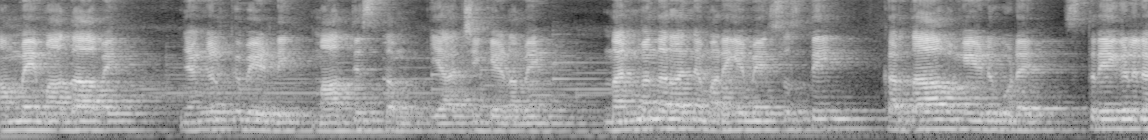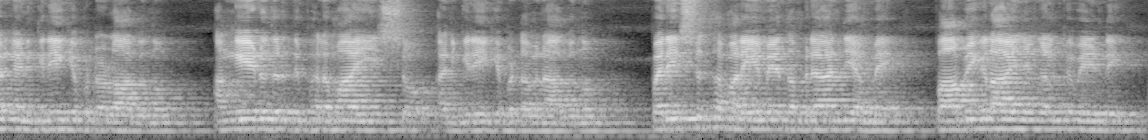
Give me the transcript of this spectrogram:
അമ്മേ മാതാവേ ഞങ്ങൾക്ക് വേണ്ടി മാധ്യസ്ഥം യാചിക്കണമേ. നന്മ നിറഞ്ഞ മറിയമേ സ്വസ്തി. കർത്താവ് അങ്ങയുടെ കൂടെ സ്ത്രീകളിൽ അങ്ങ് അനുഗ്രഹിക്കപ്പെട്ടവളാകുന്നു. അങ്ങയുടെ ദൃതി ഫലമായി ഈശോ അനുഗ്രഹിക്കപ്പെട്ടവനാകുന്നു. പരിശുദ്ധ മറിയമേ തമ്പുരാന്റെ അമ്മേ പാപികളായ ഞങ്ങൾക്ക് വേണ്ടി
